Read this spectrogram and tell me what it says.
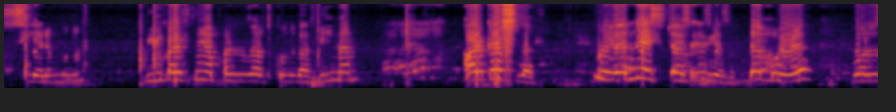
Silelim bunu. Büyük harf mi yaparız artık onu ben bilmem. Arkadaşlar buraya ne isterseniz yazın. Ben buraya bu arada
